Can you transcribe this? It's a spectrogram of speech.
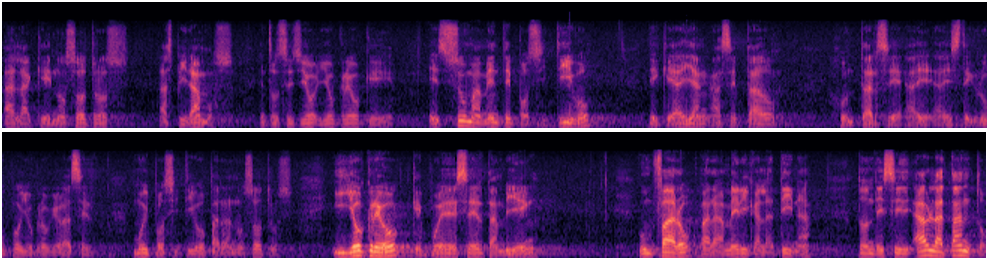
a la que nosotros aspiramos. Entonces yo, yo creo que es sumamente positivo de que hayan aceptado juntarse a, a este grupo. Yo creo que va a ser muy positivo para nosotros. Y yo creo que puede ser también un faro para América Latina, donde se habla tanto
